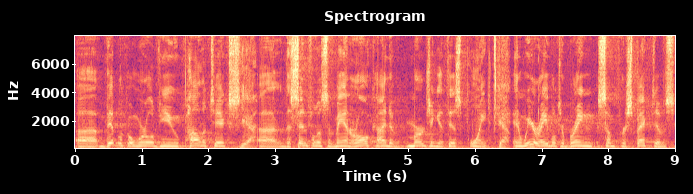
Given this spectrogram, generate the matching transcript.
uh, biblical worldview, politics, Yeah. uh, the sinfulness of man are all kind of merging at this point. Yeah. And we are able to bring some perspectives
